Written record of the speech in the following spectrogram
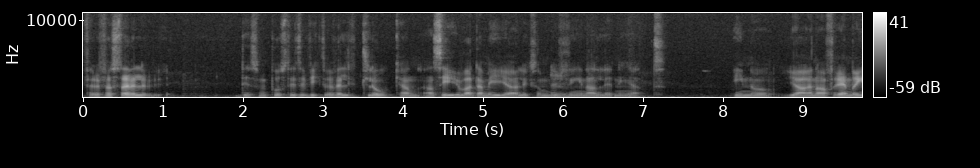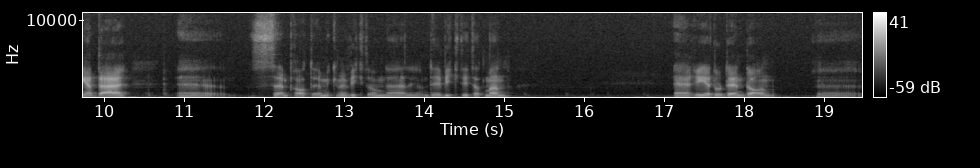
För det första är väl det som är positivt, Viktor är väldigt klok. Han, han ser ju vad Dami gör liksom. Det finns mm. ingen anledning att in och göra några förändringar där. Eh, sen pratar jag mycket med Viktor om det här. Liksom. Det är viktigt att man är redo den dagen eh,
